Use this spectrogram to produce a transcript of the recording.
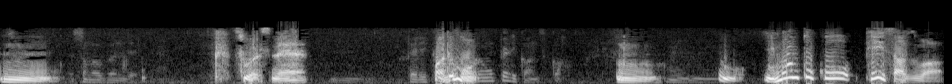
な。うん。その分で。そうですね。うんペリカンズ。まあでもペリカンズか。うん。うんでも、今んとこ、ペイサーズは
